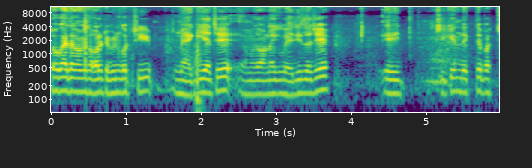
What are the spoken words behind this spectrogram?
তো গাই দেখো আমি সকালে টিফিন করছি। ম্যাগি আছে আমাদের অনেক ভেজিস আছে। এই চিকেন দেখতে পাচ্ছ।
